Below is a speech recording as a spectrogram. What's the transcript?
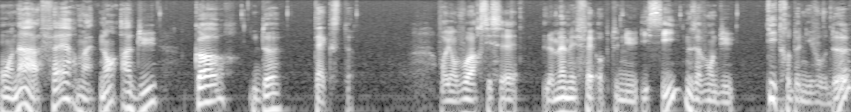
on a affaire maintenant à du corps de texte. Voyons voir si c'est le même effet obtenu ici. Nous avons du titre de niveau 2.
